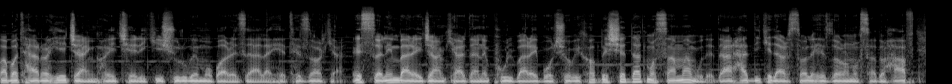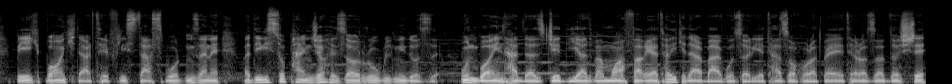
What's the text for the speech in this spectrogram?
و با طراحی جنگ های چریکی شروع به مبارزه علیه تزار کرد. استالین برای جمع کردن پول برای بلشویکا به شدت مصمم بوده در حدی که در سال 1907 به یک بانک در تفلیس دستبرد می‌زنه و 250 هزار روبل میدزده. اون با این حد از جدیت و موفقیت هایی که در برگزاری تظاهرات و اعتراضات داشته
